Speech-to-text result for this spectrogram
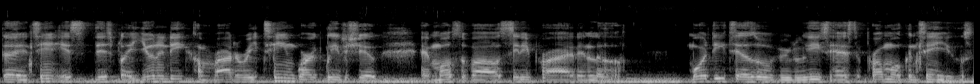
The intent is to display unity, camaraderie, teamwork, leadership, and most of all, city pride and love. More details will be released as the promo continues.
